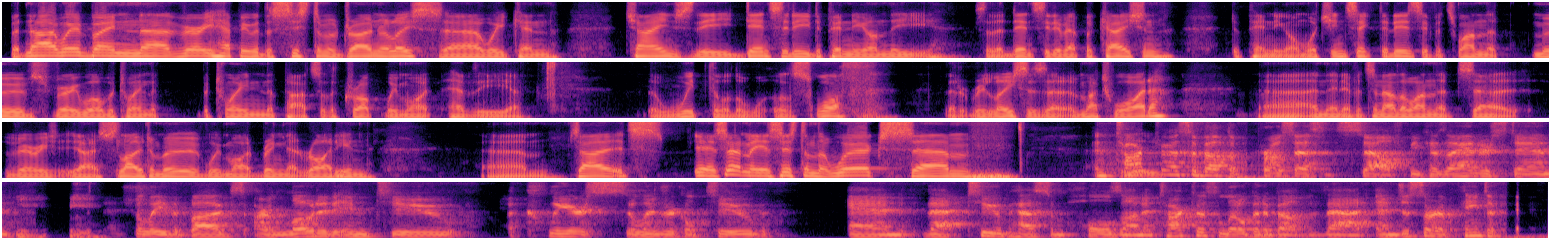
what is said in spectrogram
but no, we've been uh, very happy with the system of drone release. Uh, we can change the density depending on the so the density of application depending on which insect it is. If it's one that moves very well between the between the parts of the crop, we might have the uh, the width or the, or the, swath that it releases are much wider. Uh, and then if it's another one that's uh, very you know, slow to move, we might bring that right in. Um, so it's yeah, certainly a system that works. Um, and talk to us about the process itself, because I understand essentially the bugs are loaded into a clear cylindrical tube, and that tube has some holes on it. Talk to us a little bit about that, and just sort of paint a picture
